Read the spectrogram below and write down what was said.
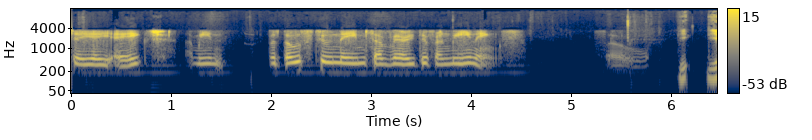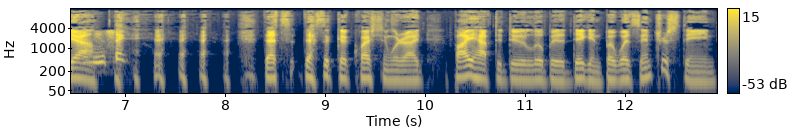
J-A-H. I mean, but those two names have very different meanings. Yeah, that's that's a good question. Where I probably have to do a little bit of digging. But what's interesting,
